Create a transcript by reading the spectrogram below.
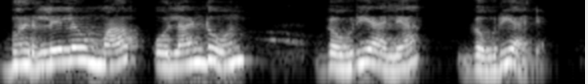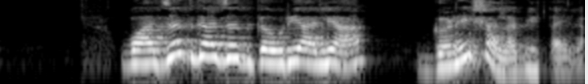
भरलेलं माप ओलांडून गौरी आल्या गौरी आल्या. वाजत गाजत गौरी आल्या गणेशाला भेटायला.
